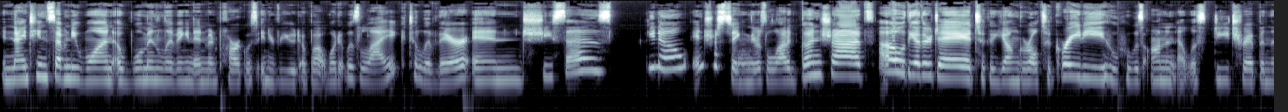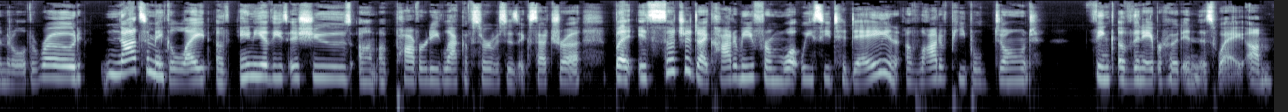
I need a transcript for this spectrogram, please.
In 1971, a woman living in Inman Park was interviewed about what it was like to live there, and she says you know, interesting. There's a lot of gunshots. Oh, the other day I took a young girl to Grady who, who was on an LSD trip in the middle of the road. Not to make light of any of these issues um, of poverty, lack of services, etc., but it's such a dichotomy from what we see today, and a lot of people don't think of the neighborhood in this way. Um,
